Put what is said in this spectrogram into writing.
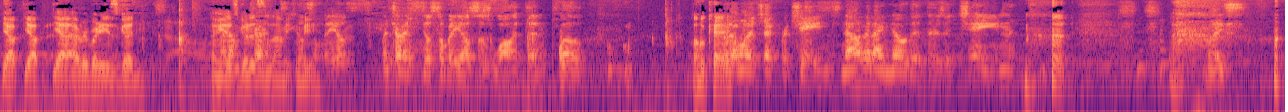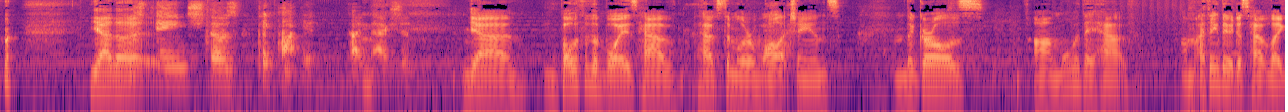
Yep, yep, yeah. Everybody is good. I mean, And as I'm good as a zombie can be. else- I'm trying to steal somebody else's wallet then. Well, Okay. but I want to check for chains. Now that I know that there's a chain, Nice. Yeah, the change those pickpocket type action. yeah, both of the boys have have similar wallet chains. The girls, um, what would they have? Um, I think they would just have like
